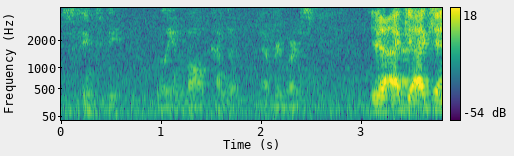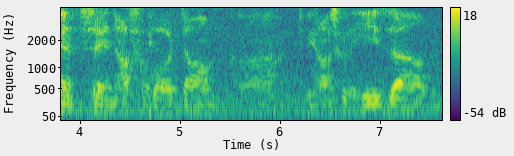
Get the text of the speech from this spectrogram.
just seemed to be really involved, kind of everywhere. Just Yeah, I, I can't say enough about Dom. Uh, to be honest with you, he's um,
